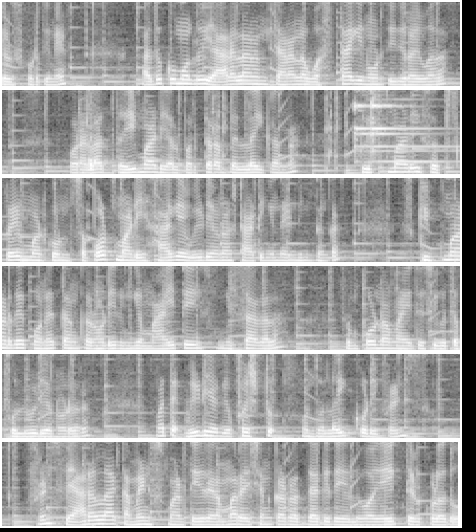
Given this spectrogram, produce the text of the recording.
ತಿಳಿಸ್ಕೊಡ್ತೀನಿ. ಅದಕ್ಕೂ ಮೊದಲು ಯಾರೆಲ್ಲ ನಮ್ಮ ಚಾನಲ್ನ ಹೊಸ್ದಾಗಿ ನೋಡ್ತಿದ್ದೀರೋ ಇವಾಗ, ಅವರೆಲ್ಲ ದಯಮಾಡಿ ಅಲ್ಲಿ ಬರ್ತಾರ ಬೆಲ್ ಐಕನ್ನ ಕ್ಲಿಕ್ ಮಾಡಿ ಸಬ್ಸ್ಕ್ರೈಬ್ ಮಾಡ್ಕೊಂಡು ಸಪೋರ್ಟ್ ಮಾಡಿ, ಹಾಗೆ ವೀಡಿಯೋನ ಸ್ಟಾರ್ಟಿಂಗಿಂದ ಎಂಡಿಂಗ್ ತನಕ ಸ್ಕಿಪ್ ಮಾಡದೆ ಕೊನೆ ತನಕ ನೋಡಿ ನಿಮಗೆ ಮಾಹಿತಿ ಮಿಸ್ ಆಗೋಲ್ಲ, ಸಂಪೂರ್ಣ ಮಾಹಿತಿ ಸಿಗುತ್ತೆ ಫುಲ್ ವೀಡಿಯೋ ನೋಡಿದ್ರೆ. ಮತ್ತು ವಿಡಿಯೋಗೆ ಫಸ್ಟು ಒಂದು ಲೈಕ್ ಕೊಡಿ ಫ್ರೆಂಡ್ಸ್ ಫ್ರೆಂಡ್ಸ್ ಯಾರೆಲ್ಲ ಕಮೆಂಟ್ಸ್ ಮಾಡ್ತಿದ್ರೆ ನಮ್ಮ ರೇಷನ್ ಕಾರ್ಡ್ ರದ್ದಾಗಿದೆ ಇಲ್ವೋ ಹೇಗೆ ತಿಳ್ಕೊಳ್ಳೋದು?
